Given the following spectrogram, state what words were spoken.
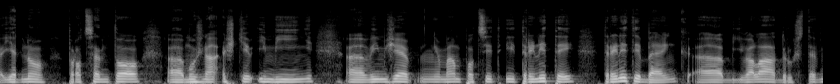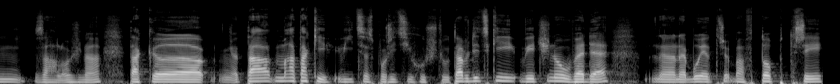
1%, eh, eh, možná ještě i míň. Eh, vím, že mám pocit i Trinity, Trinity Bank, bývalá družstevní záložna, tak ta má taky více spořících účtů. Ta vždycky většinou vede, nebo je třeba v top 3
